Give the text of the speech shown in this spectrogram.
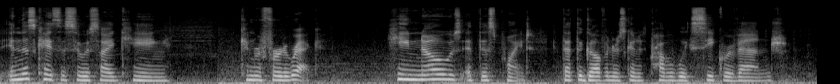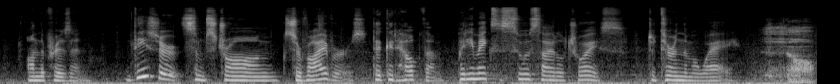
In this case, the Suicide King can refer to Rick. He knows at this point that the governor's going to probably seek revenge on the prison. These are some strong survivors that could help them, but he makes a suicidal choice to turn them away. No.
